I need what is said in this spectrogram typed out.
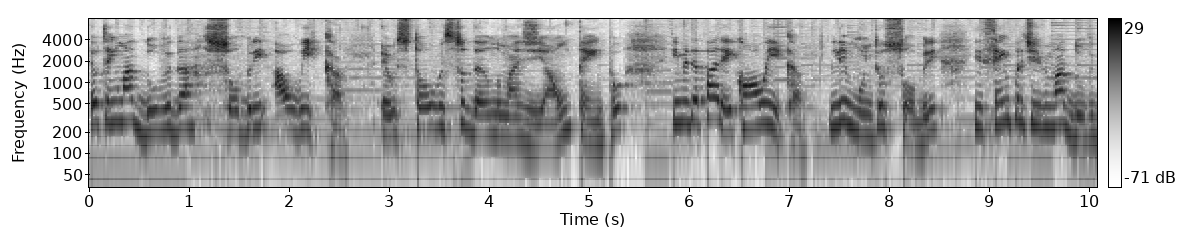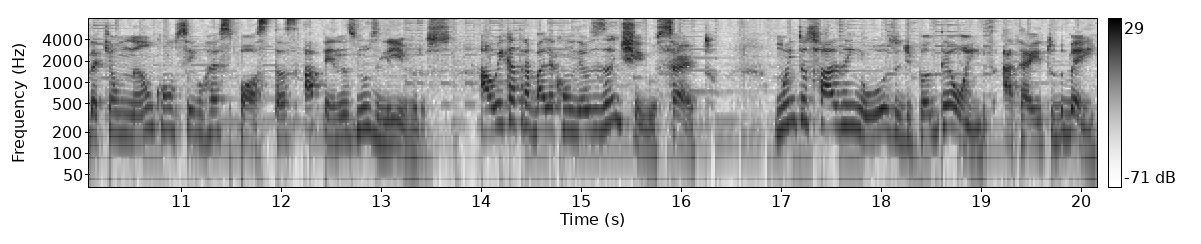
Eu tenho uma dúvida sobre a Wicca eu estou estudando magia há um tempo e me deparei com a Wicca. Li muito sobre e sempre tive uma dúvida que eu não consigo respostas apenas nos livros. A Wicca trabalha com deuses antigos, certo? Muitos fazem uso de panteões, até aí tudo bem,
